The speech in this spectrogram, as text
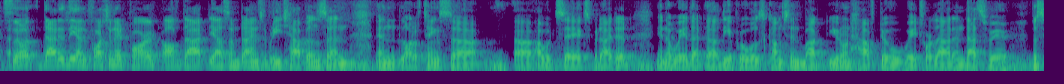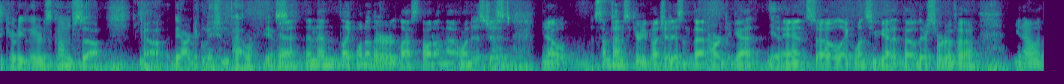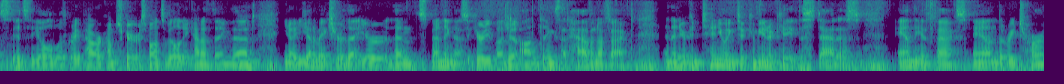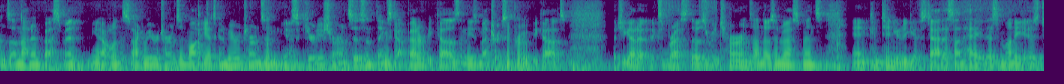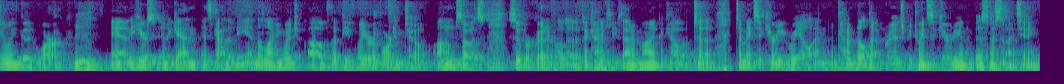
so that is the unfortunate part of that. Yeah, sometimes breach happens and and a lot of things uh, uh, I would say expedited in a way that uh, the approvals comes in, but you don't have to wait for that, and that's where the security leaders comes. Uh, uh, the articulation power, yes. Yeah, and then like one other last thought on that one is just you know sometimes security budget isn't that hard to get. Yeah. And so like once you get it though, there's sort of a you know it's it's the old with great power comes great responsibility kind of thing that Mm-hmm. you know you got to make sure that you're then spending that security budget on things that have an effect, and then you're continuing to communicate the status and the effects and the returns on that investment. You know, and it's not going to be returns in money; it's going to be returns in you know security assurances and things got better because, and these metrics improved because. But you got to express those returns on those investments and continue to give status on, hey, this money is doing good work. And here's, and again, it's got to be in the language of the people you're reporting to. Um, So it's super critical to, to kind of keep that in mind to, help to to make security real and kind of build that bridge between security and the business and IT.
